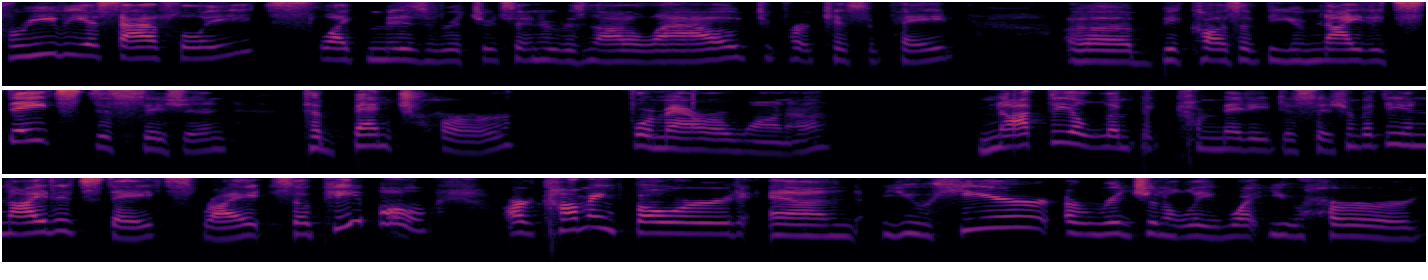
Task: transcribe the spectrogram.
previous athletes like Ms. Richardson, who was not allowed to participate uh, because of the United States decision to bench her for marijuana not the Olympic Committee decision, but the United States, right? So people are coming forward, and you hear originally what you heard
